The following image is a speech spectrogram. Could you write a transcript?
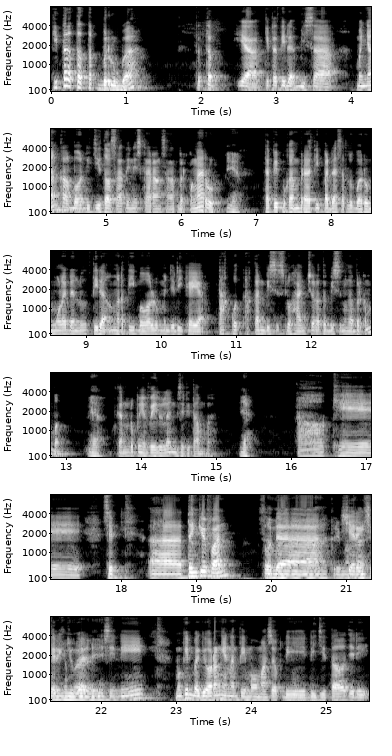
Kita tetap berubah, tetap ya kita tidak bisa menyangkal bahwa digital saat ini sekarang sangat berpengaruh. Iya. Tapi bukan berarti pada saat lu baru mulai dan lu tidak ngerti bahwa lu menjadi kayak takut akan bisnis lu hancur atau bisnis lu nggak berkembang. Iya. Karena lu punya value lain bisa ditambah. Iya. Oke, sip. Uh, thank you Van. Sama-sama. Udah Terima sharing-sharing juga di sini. Mungkin bagi orang yang nanti mau masuk di digital, jadi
